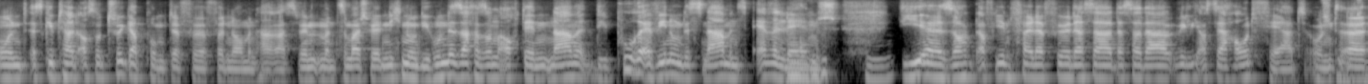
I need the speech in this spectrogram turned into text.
und es gibt halt auch so Triggerpunkte für, für Norman Harras. Wenn man zum Beispiel nicht nur die Hundesache, sondern auch den Name, die pure Erwähnung des Namens Avalanche, mhm. mhm. die äh, sorgt auf jeden Fall dafür, dass er, dass er da wirklich aus der Haut fährt. Und äh,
